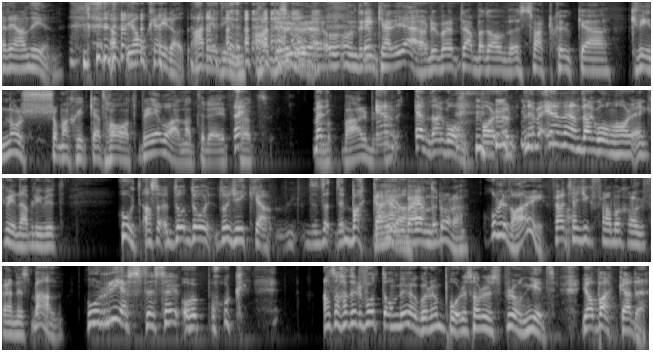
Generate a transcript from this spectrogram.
Är det han din? Ja, ja okej då, det är din. Har du eh, under din karriär har du varit drabbad av svartsjuka kvinnor som har skickat hatbrev och annat till dig? För Nej, att, Men Barbro? en enda gång har en, nej, men en enda gång har en kvinna blivit hot. Alltså, då, då, då gick jag, då, vad, backade vad jag. hände då? då? Hon blev arg för att jag gick fram och sjöng för hennes man. Hon reste sig upp och... Alltså hade du fått de ögonen på dig så hade du sprungit. Jag backade.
